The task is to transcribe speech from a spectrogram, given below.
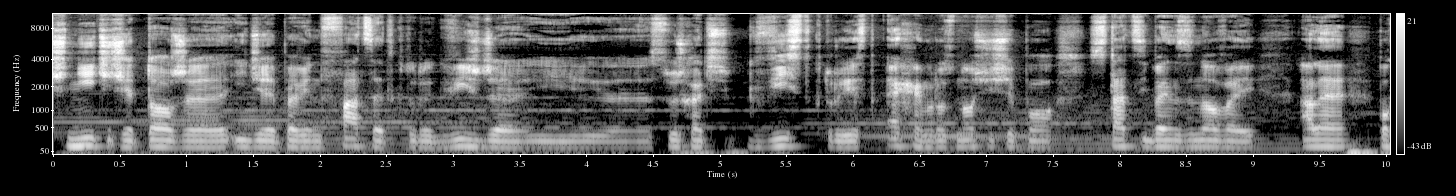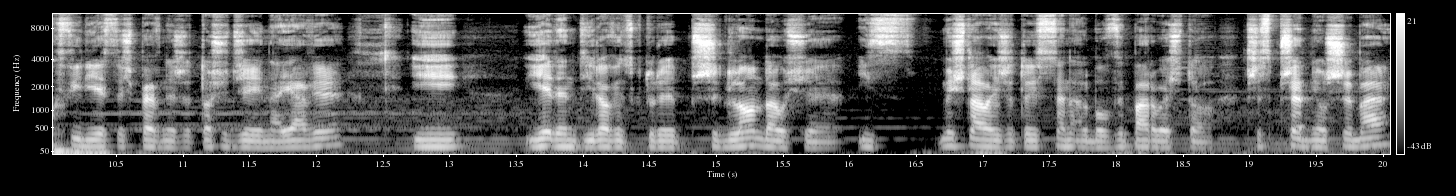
Śni ci się to, że idzie pewien facet, który gwizdże i e, słychać gwizd, który jest echem, roznosi się po stacji benzynowej, ale po chwili jesteś pewny, że to się dzieje na jawie i jeden tirowiec, który przyglądał się i z, myślałeś, że to jest sen, albo wyparłeś to przez przednią szybę,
